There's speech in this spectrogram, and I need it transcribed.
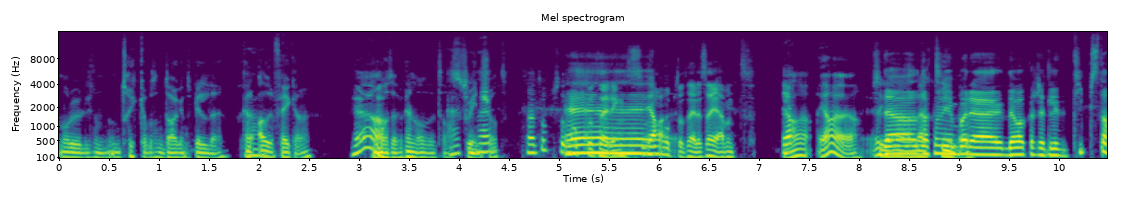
Når du liksom trykker på sånn dagens bilde. Så kan du aldri fake det. Ja. Du kan aldri ta en screenshot. nettopp. Sånn oppdatering Eh, som ja. oppdaterer seg jevnt. Ja, ja, ja. ja. Det, Da, kan vi bare, det var kanskje et lite tips da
